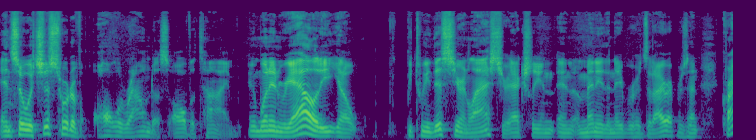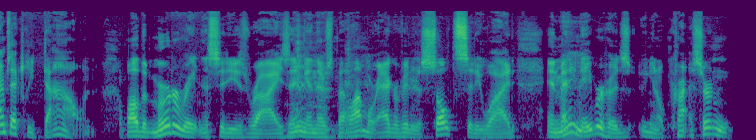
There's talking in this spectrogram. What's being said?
And so it's just sort of all around us all the time. And when in reality, you know between this year and last year, actually, in, in many of the neighborhoods that I represent, crime's actually down. While the murder rate in the city is rising, and there's been a lot more aggravated assaults citywide, in many neighborhoods, you know, certain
